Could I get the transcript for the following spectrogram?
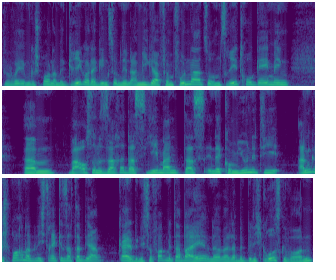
wo wir eben gesprochen haben mit Gregor, da ging es um den Amiga 500, so ums Retro-Gaming. Ähm, war auch so eine Sache, dass jemand das in der Community angesprochen hat und ich direkt gesagt habe, ja, geil, bin ich sofort mit dabei, ne, weil damit bin ich groß geworden.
